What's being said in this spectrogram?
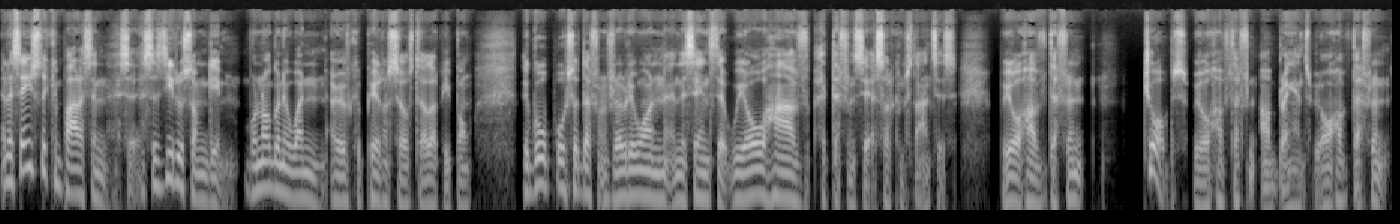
And essentially, comparison, it's a, a zero sum game. We're not going to win out of comparing ourselves to other people. The goalposts are different for everyone in the sense that we all have a different set of circumstances. We all have different jobs. We all have different upbringings. We all have different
